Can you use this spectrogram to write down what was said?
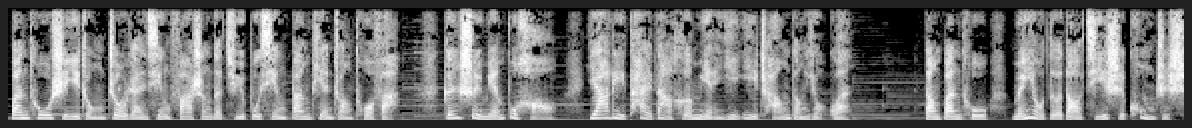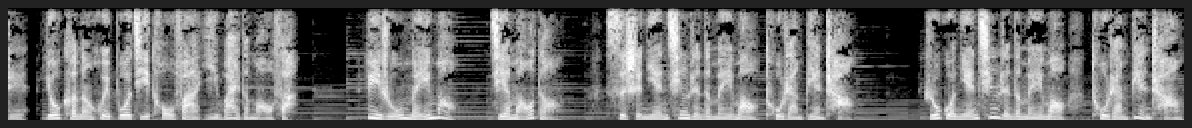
斑秃是一种骤然性发生的局部性斑片状脱发。跟睡眠不好、压力太大和免疫异常等有关。当斑秃没有得到及时控制时，有可能会波及头发以外的毛发，例如眉毛、睫毛等。四是年轻人的眉毛突然变长。如果年轻人的眉毛突然变长，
